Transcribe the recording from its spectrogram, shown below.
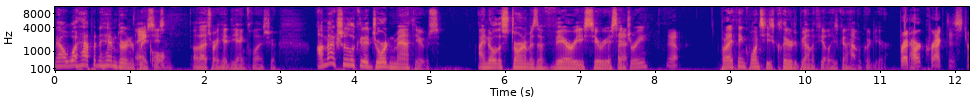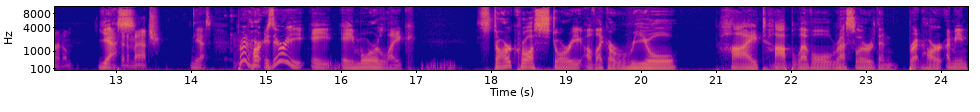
now, what happened to him during the Ankle. preseason? Oh, that's right. He had the ankle issue. I'm actually looking at Jordan Matthews. I know the sternum is a very serious Yeah. injury, Yep. But I think once he's cleared to be on the field, he's going to have a good year. Bret Hart cracked his sternum Yes. in a match. Yes. Mhm. Bret Hart, is there a, a, a more like star-crossed story of like a real high top level wrestler than Bret Hart? I mean,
